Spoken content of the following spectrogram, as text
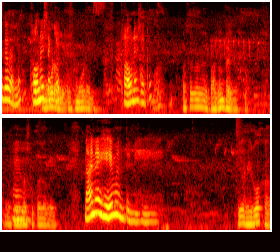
याचं काय झालं? खाऊ नाही मोड शकत? आले ते मोड आले. खाऊ नाही शकत? असं भाजून खायचं असतं. सुकायला पाहिजे. नाही नाही हे म्हणते मी हे. हिरवा खा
